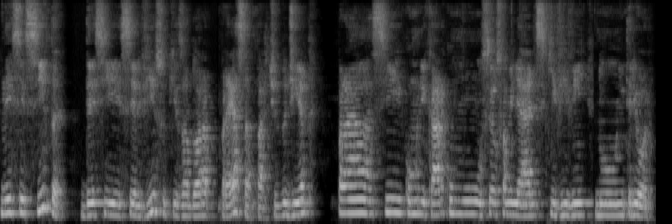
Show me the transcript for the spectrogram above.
necessita desse serviço que Isadora presta a partir do dinheiro para se comunicar com os seus familiares que vivem no interior.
